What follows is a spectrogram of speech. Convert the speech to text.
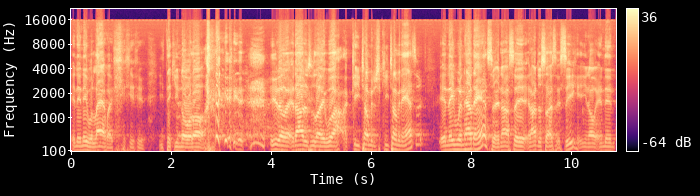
and then they would laugh like, "You think you know it all?" you know, and I was just like, "Well, can you tell me? The, can you tell me the answer?" And they wouldn't have the answer, and I said, and I just I said, "See, you know," and then,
